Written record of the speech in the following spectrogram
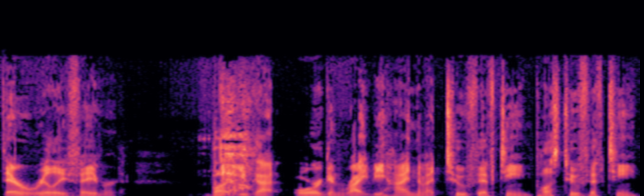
they're really favored. But Yeah. you got Oregon right behind them at 215, plus 215.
